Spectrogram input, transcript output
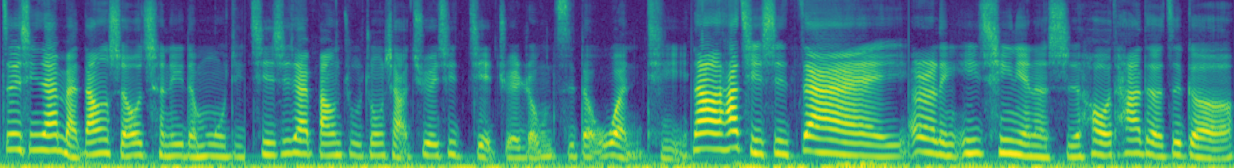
这个新三板当时候成立的目的。目的其实是在帮助中小企业去解决融资的问题。那它其实，在二零一七年的时候，它的这个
